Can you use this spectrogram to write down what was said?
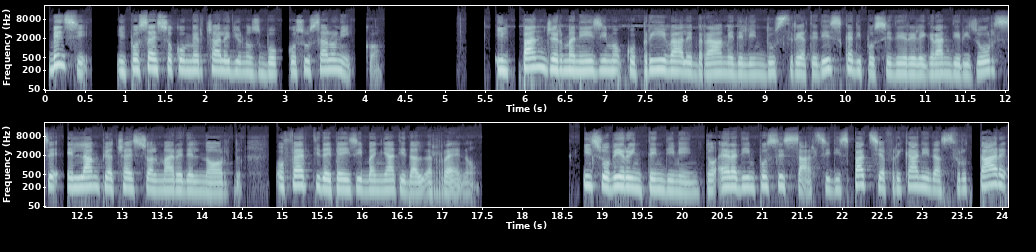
bensì il possesso commerciale di uno sbocco su Salonicco. Il pangermanesimo copriva le brame dell'industria tedesca di possedere le grandi risorse e l'ampio accesso al mare del nord, offerti dai paesi bagnati dal Reno. Il suo vero intendimento era di impossessarsi di spazi africani da sfruttare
